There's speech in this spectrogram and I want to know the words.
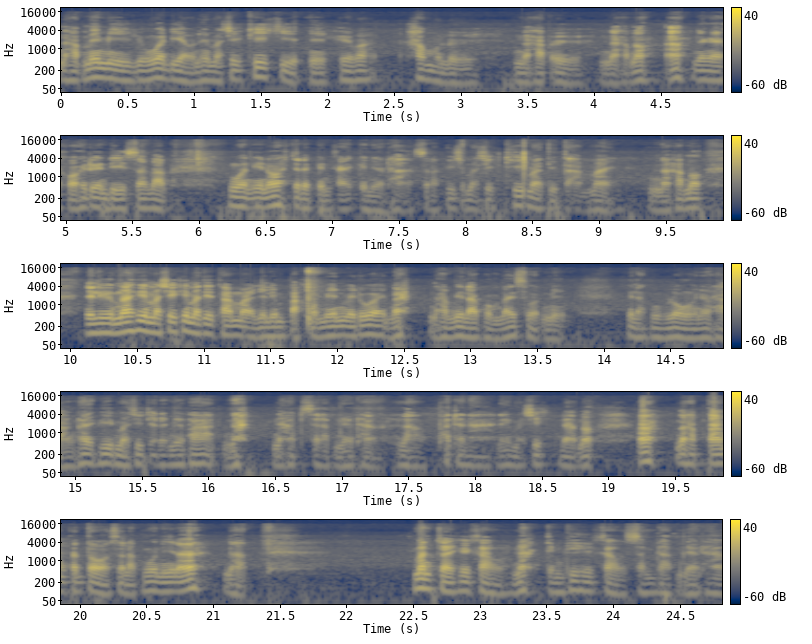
นะครับไม่มียุ้งว่าเดียวในมาชิกที่ขีดนี่คือว่าเข้าหมดเลย นะครับเออนะครับเนาะอะยังไงขอให้เดินดีสำหรับงวดนี้เนาะจะได้เป็นไกด์เป็นแนวทางสำหรับพี่สมาชิกที่มาติดตามใหม่นะครับเนาะอย่าลืมนะพี่สมาชิกที่มาติดตามใหม่อย่าลืมปักคอมเมนต์ไว้ด้วยนะนะครับเวลาผมไลฟ์สดนี่เวลาผมลงแนวทางให้พี่มาชิกจะได้ไม่พลาดนะนะครับสำหรับแนวทางเราพัฒนาในมาชิกนะครับเนาะอะนะครับตามกันต่อสำหรับงวดนี้นะนะครับมั่นใจคือเก่านะเต็มที่คือเก่าสำหรับแนวทาง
